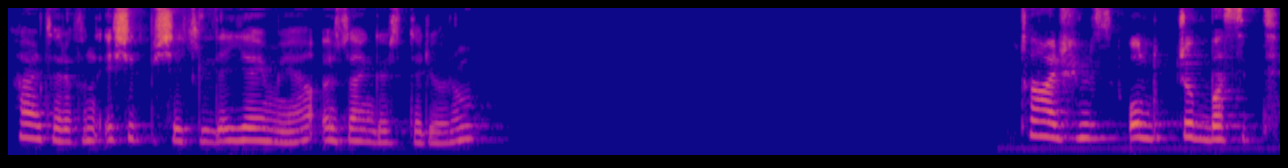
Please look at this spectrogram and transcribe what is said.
her tarafını eşit bir şekilde yaymaya özen gösteriyorum. Tarifimiz oldukça basit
